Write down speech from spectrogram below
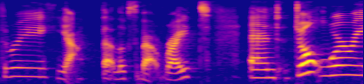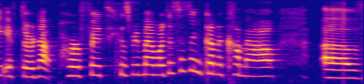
three, yeah, that looks about right. And don't worry if they're not perfect because remember, this isn't going to come out of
